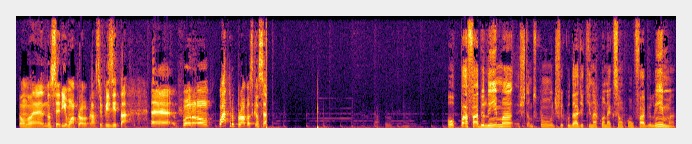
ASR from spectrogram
Então não, é, não seria uma prova para se visitar. É, foram quatro provas canceladas. Opa, Fábio Lima, estamos com dificuldade aqui na conexão com o Fábio Lima.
